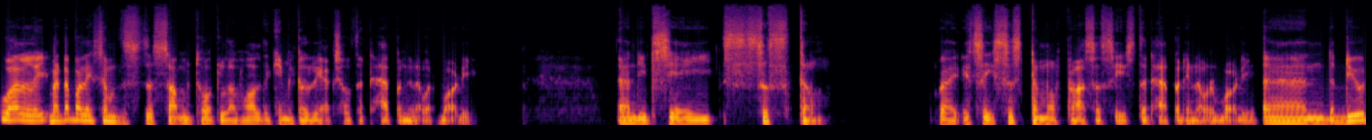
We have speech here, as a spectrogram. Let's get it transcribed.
Well, metabolism is the sum total of all the chemical reactions that happen in our body. And it's a system, right? It's a system of processes that happen in our body. And due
